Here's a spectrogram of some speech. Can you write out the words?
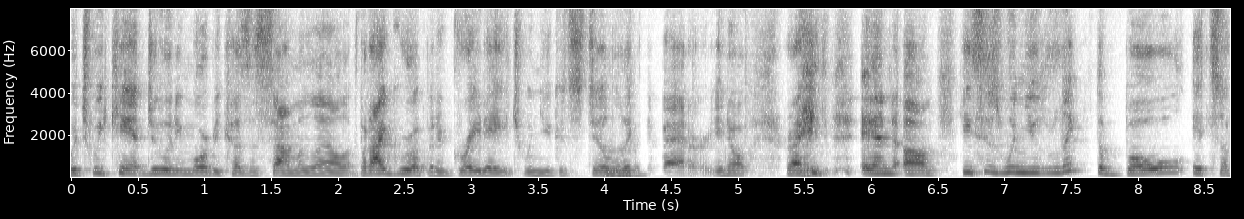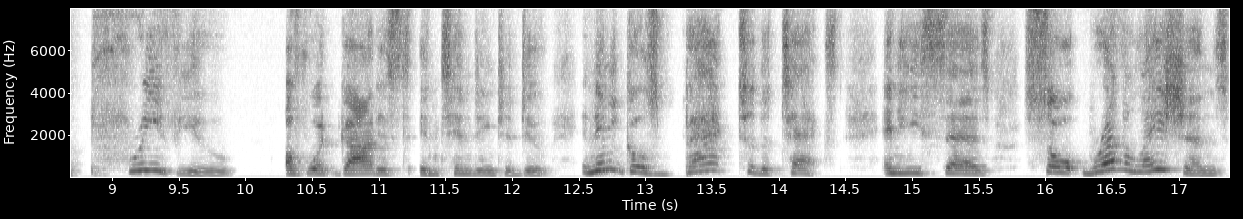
which we can't do anymore because of salmonella, but I grew up in a great age when you could still mm. lick the batter, you know, right? And um, he says, when you lick the bowl, it's a preview of what God is intending to do. And then he goes back to the text and he says, So Revelations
